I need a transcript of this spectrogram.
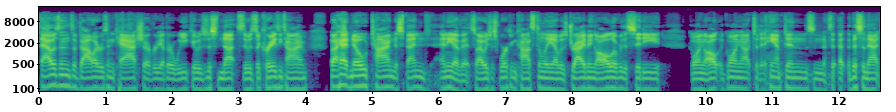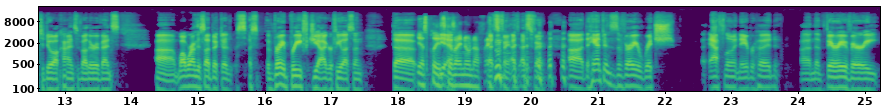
thousands of dollars in cash every other week. It was just nuts. It was a crazy time, but I had no time to spend any of it. So I was just working constantly. I was driving all over the city, going all going out to the Hamptons and this and that to do all kinds of other events. Uh, while we're on the subject, a, a, very brief geography lesson. The yes, please, because yeah, I know nothing. that's fair. That's fair. Uh, the Hamptons is a very rich, affluent neighborhood on the very, very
